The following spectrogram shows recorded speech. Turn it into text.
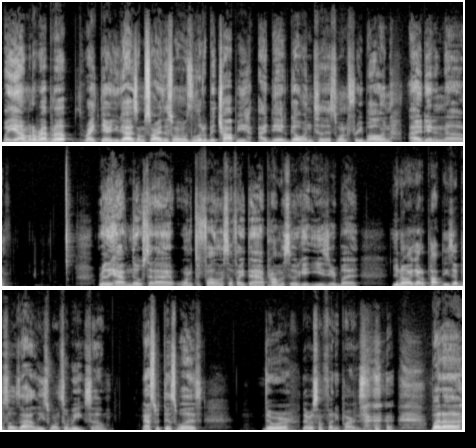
But yeah, I'm gonna wrap it up right there, you guys. I'm sorry this one was a little bit choppy. I did go into this one free balling. I didn't uh really have notes that I wanted to follow and stuff like that. I promise it'll get easier, but you know, I gotta pop these episodes out at least once a week. So that's what this was there were there were some funny parts. but uh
